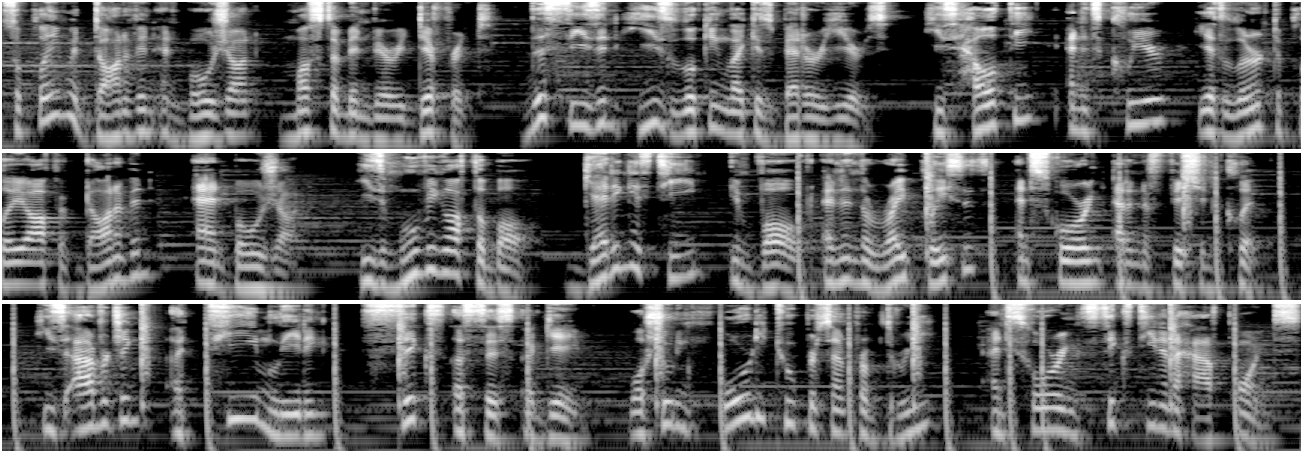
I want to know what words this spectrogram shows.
So playing with Donovan and Bojan must have been very different. This season, he's looking like his better years. He's healthy and it's clear he has learned to play off of Donovan and Bojan. He's moving off the ball, getting his team involved and in the right places and scoring at an efficient clip. He's averaging a team leading 6 assists a game while shooting 42% from 3 and scoring 16.5 points.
